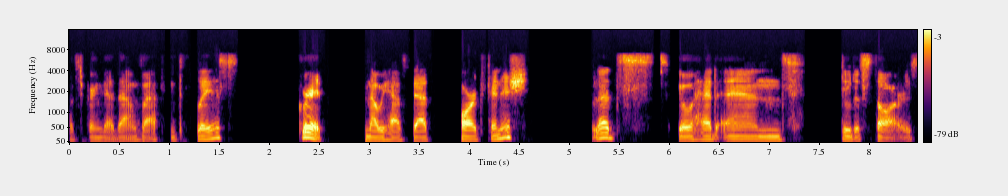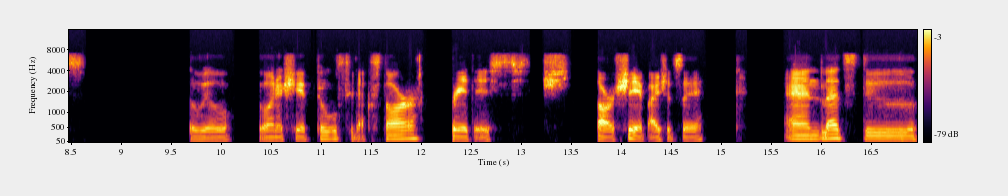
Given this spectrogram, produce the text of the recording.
Let's bring that down back into place. Great. Now we have that part finished. Let's go ahead and do the stars. So we'll go on a shape tool, select star, create a star shape, I should say. And let's do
